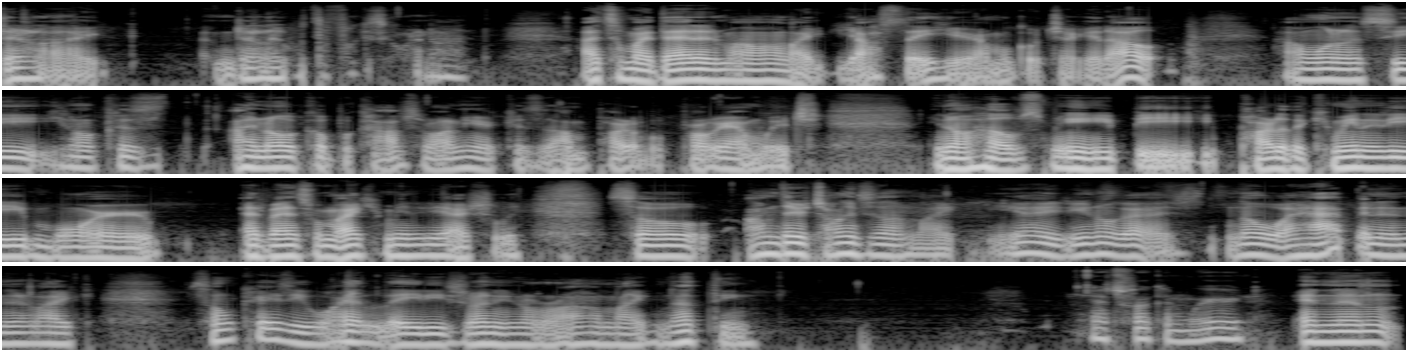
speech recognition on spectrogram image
they're like, they're like, what the fuck is going on? I told my dad and mom, I'm like, y'all stay here. I'm gonna go check it out. I want to see, you know, cause I know a couple cops around here, cause I'm part of a program which, you know, helps me be part of the community, more advanced with my community actually. So I'm there talking to them, like, yeah, you know, guys, know what happened, and they're like, some crazy white ladies running around like nothing. That's fucking weird. and then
